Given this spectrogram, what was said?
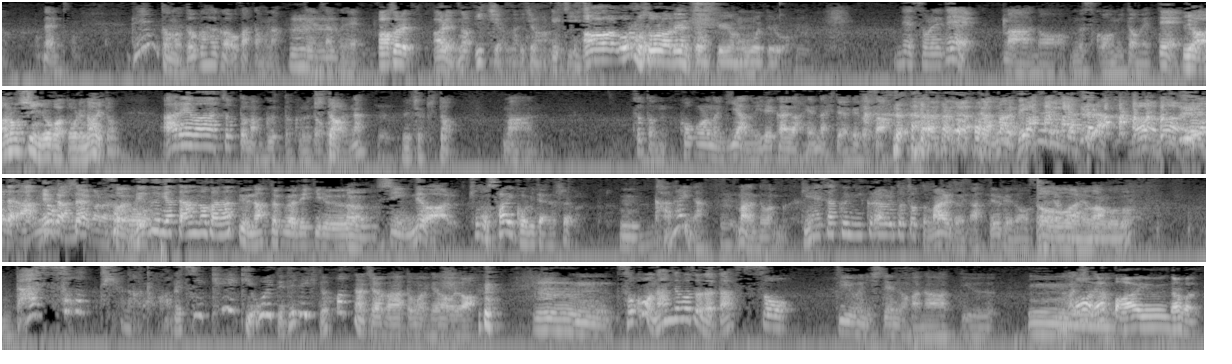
だレントンの独白が多かったもんな、うん原作で。あ、それ、あれやな、1やんな、1な。一一ああ、俺もそれはレントンっていうの覚えてるわ。で、それで、まああの、息子を認めてい、や、あのシーンよかった、俺泣いたもん。あれはちょっとまあグッとくるところあるな。めっちゃ来た。まあ、ちょっと心のギアの入れ替えが変な人やけどさ。まあ、ベグビーやったら、まあまあベグビーやったらあんのかな。そう、ベグビーやったらあんのかなっていう納得ができるうんシーンではある。ちょっとサイコみたいな人やかうん。かなりな。うんまあ、でも原作に比べるとちょっとマイルドになってるけど、それでもあれば。なるほど。脱走っていうのが別にケーキ終えて出てきてよかったんちゃうかなと思うけど、俺は。ら。う。うんん、そこをなんでわざわざ脱走っていう風にしてんのかなっていう。うん。ままあやっぱああいう、なんか、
